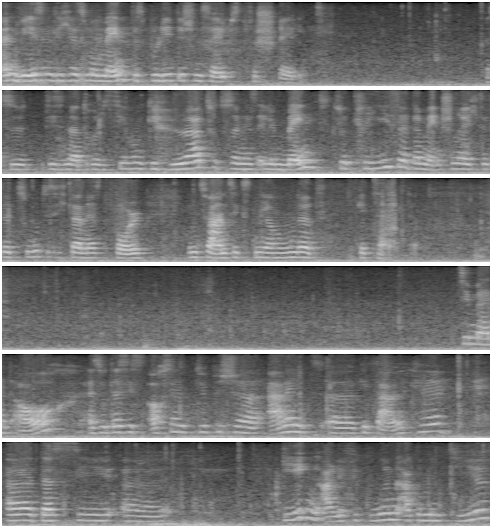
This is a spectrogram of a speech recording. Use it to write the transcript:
ein wesentliches Moment des politischen Selbst verstellt. Also diese Naturalisierung gehört sozusagen als Element zur Krise der Menschenrechte dazu, die sich dann erst voll im 20. Jahrhundert gezeigt hat. Sie meint auch, also das ist auch so ein typischer Arendt-Gedanke, äh, dass sie äh, gegen alle Figuren argumentiert,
